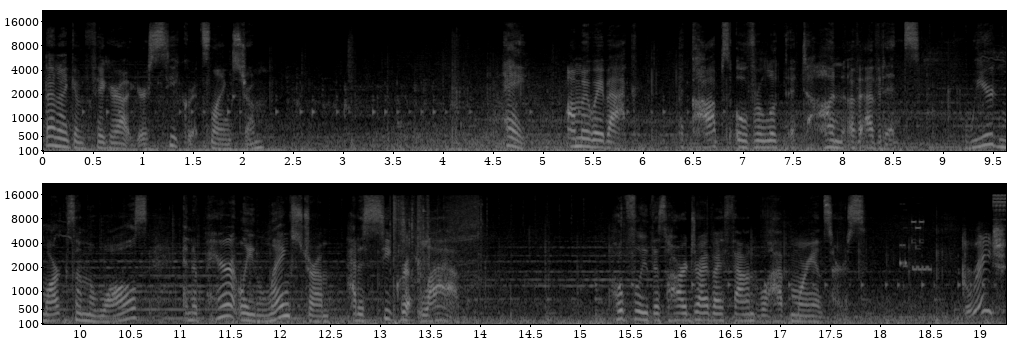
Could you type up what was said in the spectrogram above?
Then I can figure out your secrets, Langstrom. Hey, on my way back. The cops overlooked a ton of evidence. Weird marks on the walls, and apparently Langstrom had a secret lab. Hopefully this hard drive I found will have more answers. Great!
